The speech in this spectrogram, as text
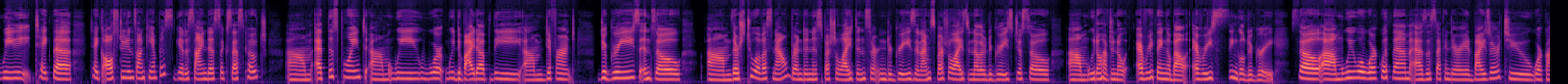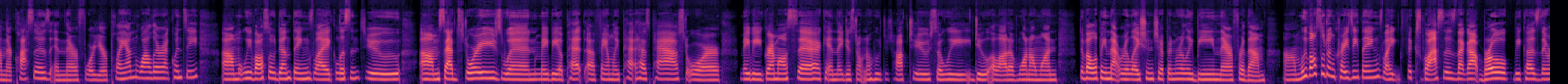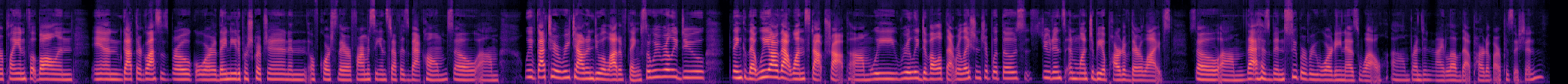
we take the take all students on campus, get assigned a success coach. Um, at this point, um, we work we divide up the um, different degrees, and so um, there's two of us now. Brendan is specialized in certain degrees, and I'm specialized in other degrees, just so um, we don't have to know everything about every single degree. So um, we will work with them as a secondary advisor to work on their classes and their four year plan while they're at Quincy. Um, we've also done things like listen to um, sad stories when maybe a pet, a family pet has passed, or maybe grandma's sick and they just don't know who to talk to. So we do a lot of one on one developing that relationship and really being there for them. Um, we've also done crazy things like fix glasses that got broke because they were playing football and and got their glasses broke or they need a prescription and of course their pharmacy and stuff is back home so um, we've got to reach out and do a lot of things so we really do think that we are that one stop shop. Um, we really develop that relationship with those students and want to be a part of their lives. So um, that has been super rewarding as well. Um, Brendan and I love that part of our position.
